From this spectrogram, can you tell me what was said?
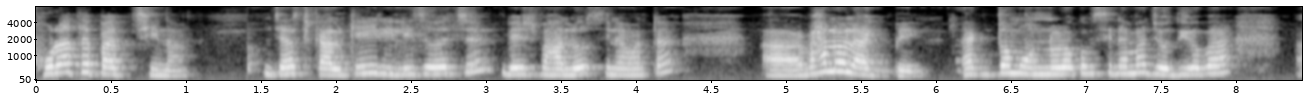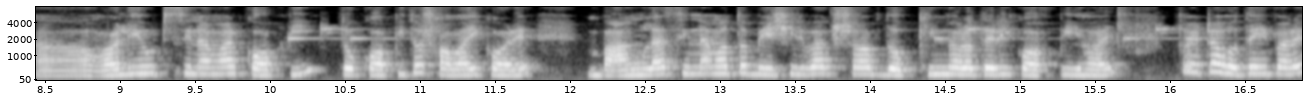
ঘোরাতে পারছি না। জাস্ট কালকেই রিলিজ হয়েছে। বেশ ভালো সিনেমাটা। ভালো লাগবে। একদম অন্যরকম সিনেমা, যদিও বা হলিউড সিনেমার কপি। তো কপি তো সবাই করে। বাংলা সিনেমা তো বেশিরভাগ সব দক্ষিণ ভারতেরই কপি হয়। তো এটা হতেই পারে।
